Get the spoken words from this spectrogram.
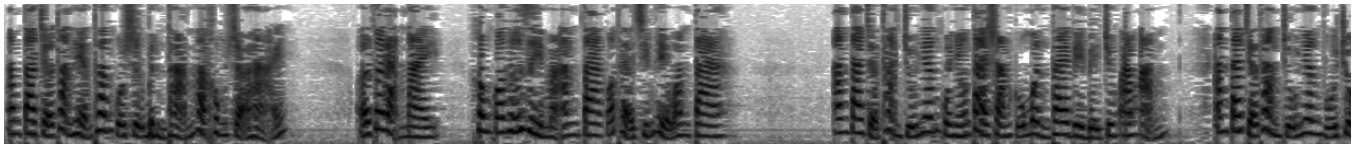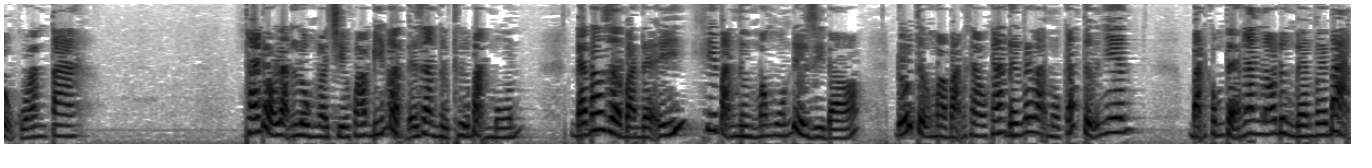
anh ta trở thành hiện thân của sự bình thản và không sợ hãi. Ở giai đoạn này, không có thứ gì mà anh ta có thể chiếm hiểu anh ta. Anh ta trở thành chủ nhân của những tài sản của mình thay vì bị chúng ám ảnh. Anh ta trở thành chủ nhân vũ trụ của anh ta. Thái độ lạnh lùng là chìa khóa bí mật để giành được thứ bạn muốn. Đã bao giờ bạn để ý khi bạn ngừng mong muốn điều gì đó, đối tượng mà bạn khao khát đến với bạn một cách tự nhiên? Bạn không thể ngăn nó đừng đến với bạn.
